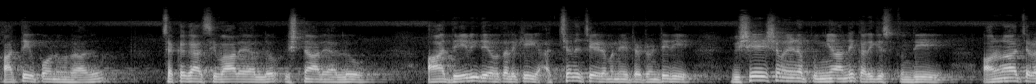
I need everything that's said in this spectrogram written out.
కార్తీక పౌర్ణమి రాదు చక్కగా శివాలయాల్లో విష్ణాలయాల్లో ఆ దేవి దేవతలకి అర్చన చేయడం అనేటటువంటిది విశేషమైన పుణ్యాన్ని కలిగిస్తుంది. అరుణాచల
